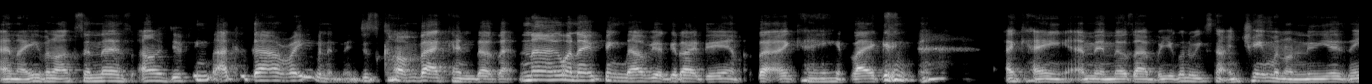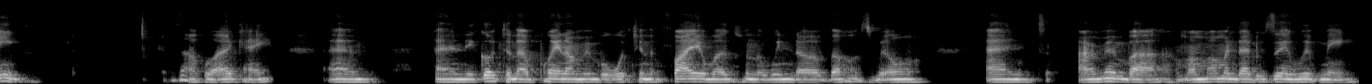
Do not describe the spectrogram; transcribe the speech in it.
And I even asked the nurse, oh, do you think I could go out raving and then just come back? And I was like, no, I don't think that would be a good idea. And I was like, okay, like, okay. And then they was like, but you're going to be starting treatment on New Year's Eve. So I thought, okay. Um, and it got to that point, I remember watching the fireworks from the window of the hospital. And I remember my mom and dad was there with me.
